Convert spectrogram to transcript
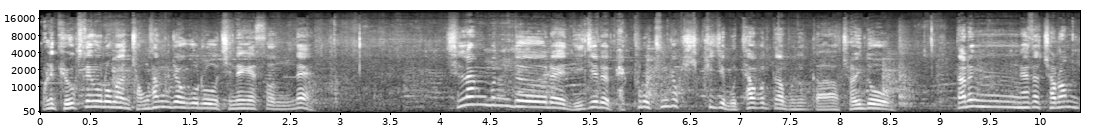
원래 교육생으로만 정상적으로 진행했었는데 신랑분들의 니즈를 100% 충족시키지 못하다 보니까 저희도 다른 회사처럼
